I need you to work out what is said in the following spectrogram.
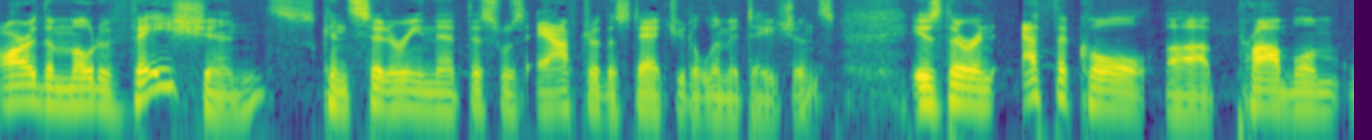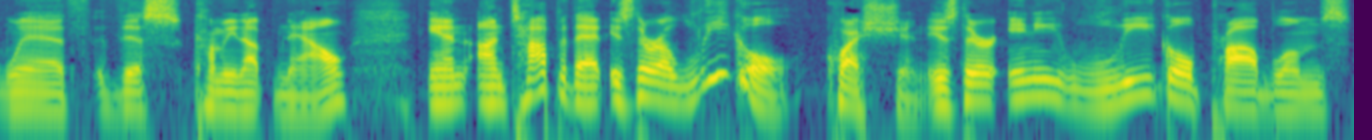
are the motivations considering that this was after the statute of limitations? Is there an ethical uh, problem with this coming up now? And on top of that is there a legal question? Is there any legal problems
